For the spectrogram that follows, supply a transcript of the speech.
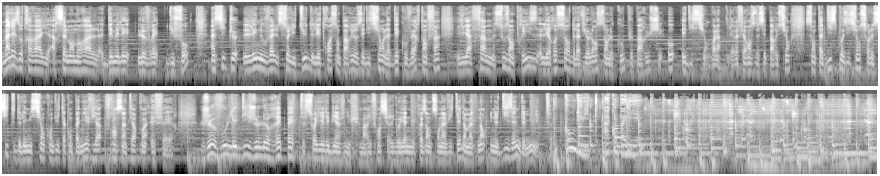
Malaise au travail, harcèlement moral, démêler le vrai du faux, ainsi que Les Nouvelles Solitudes. Les trois sont parus aux éditions La Découverte. Enfin, il y a Femmes sous emprise, les ressorts de la violence dans le couple, paru chez O Éditions. Voilà, les références de ces parutions sont à disposition sur le site de l'émission Conduite accompagnée via franceinter.fr. Je vous l'ai dit, je le répète, soyez les bienvenus. Marie-France Irigoyenne nous présente son invité dans maintenant une dizaine de minutes. Conduite accompagnée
